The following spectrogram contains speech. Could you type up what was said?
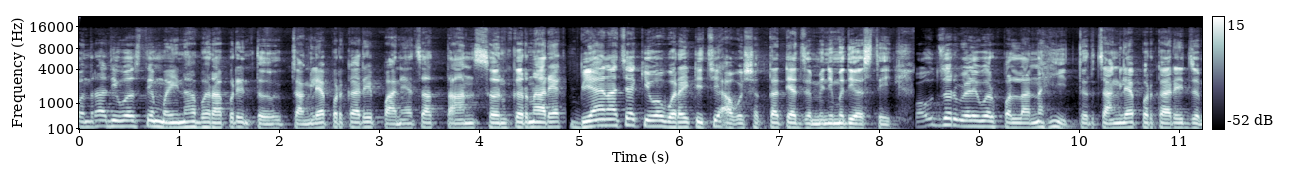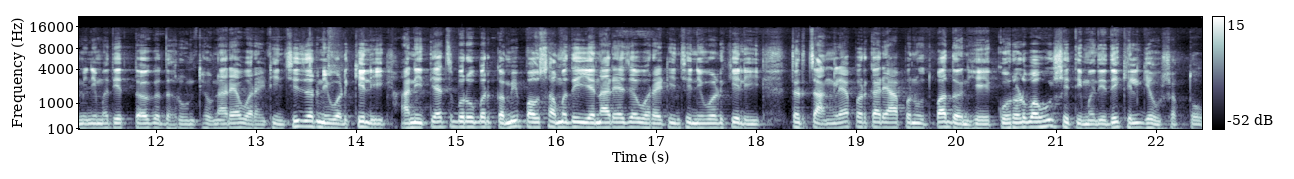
पंधरा दिवस ते महिनाभरापर्यंत चांगल्या प्रकारे पाण्याचा ताण सहन करणाऱ्या बियाणाच्या किंवा व्हरायटीची आवश्यकता त्या जमिनीमध्ये असते. पाऊस जर वेळेवर पडला नाही तर चांगल्या प्रकारे जमिनीमध्ये तग धरून ठेवणाऱ्या व्हरायटींची जर निवड केली आणि त्याचबरोबर कमी पावसामध्ये येणाऱ्या ज्या व्हरायटींची निवड केली तर चांगल्या प्रकारे आपण उत्पादन हे कोरडवाहू शेतीमध्ये देखील घेऊ शकतो.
